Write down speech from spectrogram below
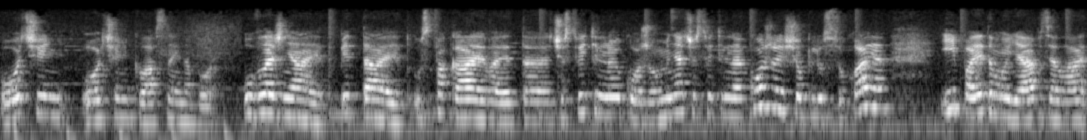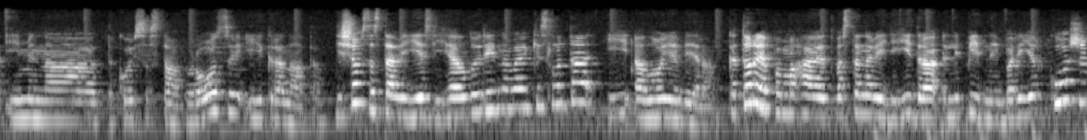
очень-очень классный набор. Увлажняет, питает, успокаивает э, чувствительную кожу. У меня чувствительная кожа, еще плюс сухая. И поэтому я взяла именно такой состав розы и граната. Еще в составе есть гиалуриновая кислота и алоэ вера, которые помогают восстановить гидролипидный барьер кожи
